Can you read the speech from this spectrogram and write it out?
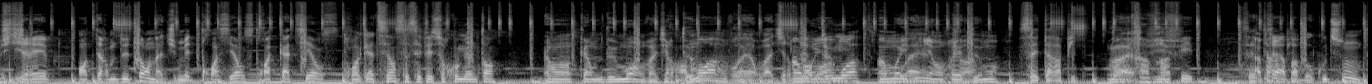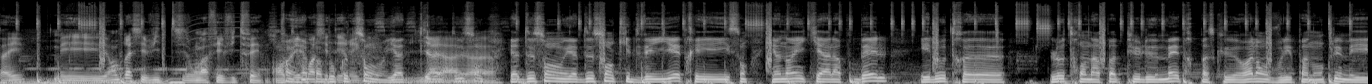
je dirais, en termes de temps, on a dû mettre 3 séances, 3-4 séances. 3-4 séances, ça s'est fait sur combien de temps En termes de mois, on va dire Un deux mois, mois. ouais, on va dire Un deux mois, mois. deux mois. Un mois et Ouais, demi, en vrai, deux mois. Ça a été rapide. Ouais, rapide. Ça a été Après, il n'y a pas beaucoup de sons, t'as vu. Mais en vrai, c'est vite. On l'a fait vite fait. En Enfin, il deux n'y a mois, pas c'était beaucoup de réglé. sons. Il y a, il y a Il y a, deux sons. Il y a deux sons. Il y a deux sons qui devaient y être et ils sont. Il y en a un qui est à la poubelle et l'autre, euh, l'autre, on n'a pas pu le mettre parce que voilà, on voulait pas non plus. Mais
